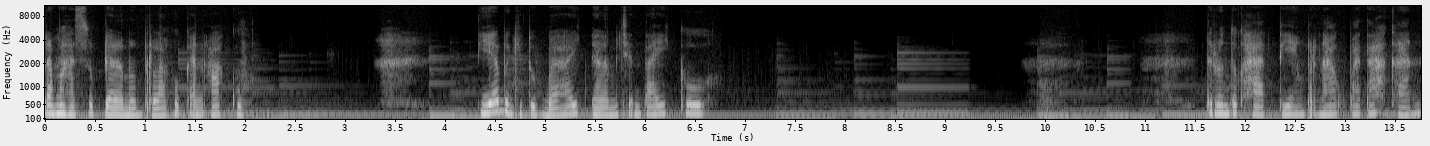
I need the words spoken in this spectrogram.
termasuk dalam memperlakukan aku. Dia begitu baik dalam mencintaiku. Teruntuk hati yang pernah aku patahkan,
